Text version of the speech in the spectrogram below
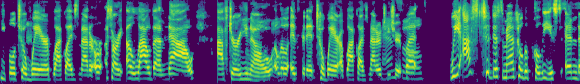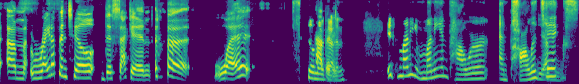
people to wear black lives matter or sorry allow them now after you know a little incident to wear a black lives matter t-shirt but we asked to dismantle the police and um right up until this second what Still not happening. done. It's money, money and power and politics.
